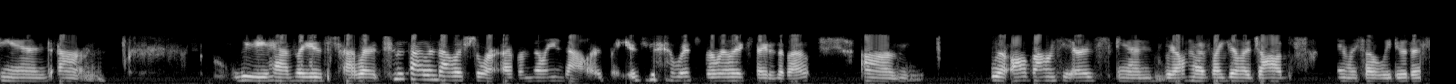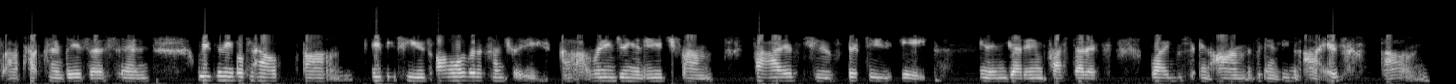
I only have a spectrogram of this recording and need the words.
and um, we have raised, uh, we're $2,000 short of a million dollars raised, which we're really excited about. Um, we're all volunteers, and we all have regular jobs, and we, so we do this on a part-time basis, and we've been able to help um, amputees all over the country, uh, ranging in age from 5 to 58 in getting prosthetic legs and arms and even eyes. Um,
